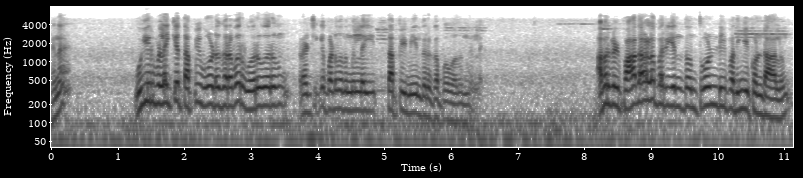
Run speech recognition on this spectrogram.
என்ன? உயிர் விளைக்க தப்பி ஓடுகிறவர் ஒருவரும் ரட்சிக்கப்படுவதும் இல்லை தப்பி மீந்திருக்கப் போவதும் இல்லை. அவர்கள் பாதாள பரியந்தம் தோண்டி பதுங்கிக் கொண்டாலும்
